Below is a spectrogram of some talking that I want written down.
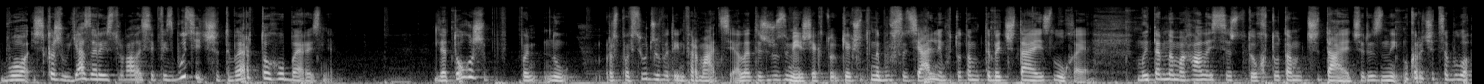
Бо скажу, я зареєструвалася в Фейсбуці 4 березня для того, щоб ну, розповсюджувати інформацію. Але ти ж розумієш, як якщо ти не був соціальним, хто там тебе читає і слухає. Ми там намагалися, що хто там читає через них. Ну, коротше, це було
